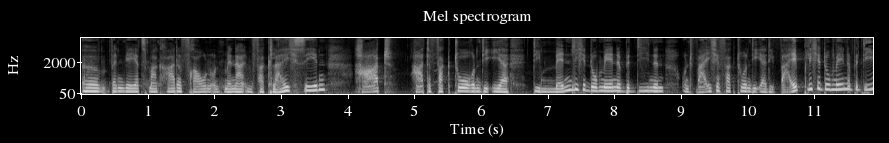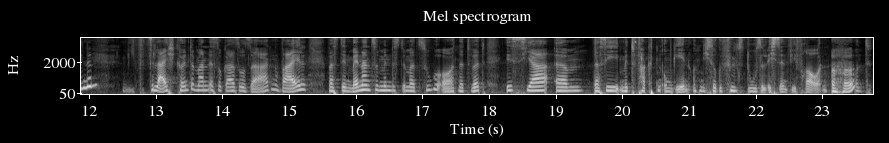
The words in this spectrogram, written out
Äh, wenn wir jetzt mal gerade Frauen und Männer im Vergleich sehen, hart harte Faktoren, die eher die männliche Domäne bedienen und weiche Faktoren, die eher die weibliche Domäne bedienen? Vielleicht könnte man es sogar so sagen, weil was den Männern zumindest immer zugeordnet wird, ist ja, ähm, dass sie mit Fakten umgehen und nicht so gefühlsduselig sind wie Frauen. Aha. Und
